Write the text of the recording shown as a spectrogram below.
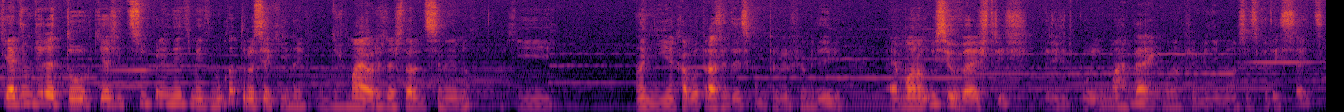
que é de um diretor que a gente surpreendentemente nunca trouxe aqui, né? Um dos maiores da história do cinema, que a Aninha acabou trazendo esse como primeiro filme dele. É Morangos Silvestres, dirigido por Ingmar Bergman, filme de 1957.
